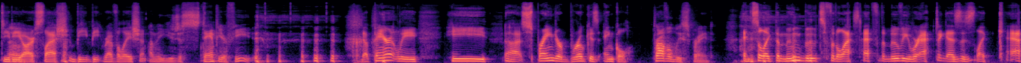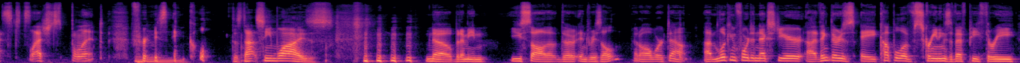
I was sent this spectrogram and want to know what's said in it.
DDR slash beat beat revelation. I mean, you just stamp your feet. Apparently, he uh, sprained or broke his ankle Probably sprained. And so, like, the moon boots for the last half of the movie were acting as his, like, cast slash splint for his ankle. Does not seem wise. No, but I mean, you saw the, end result. It all worked out. I'm looking forward to next year. I think there's a couple of screenings of FP3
